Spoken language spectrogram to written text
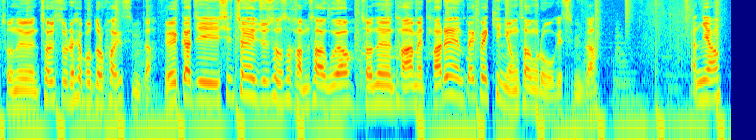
저는 철수를 해보도록 하겠습니다. 여기까지 시청해주셔서 감사하고요. 저는 다음에 다른 백패킹 영상으로 오겠습니다. 안녕.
